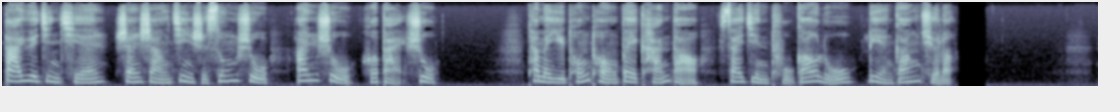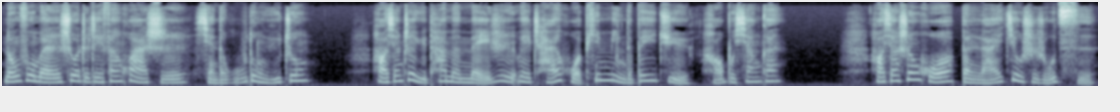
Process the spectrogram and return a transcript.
大跃进前，山上尽是松树、桉树和柏树，它们已统统被砍倒，塞进土高炉炼钢去了。农妇们说着这番话时，显得无动于衷，好像这与他们每日为柴火拼命的悲剧毫不相干，好像生活本来就是如此，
